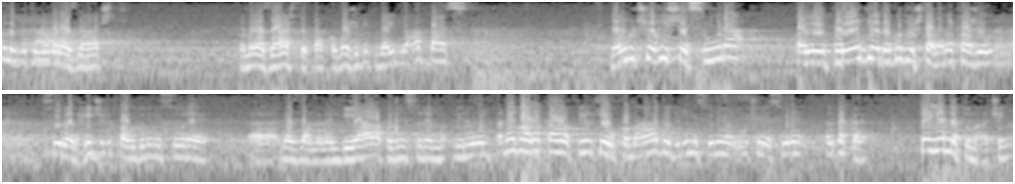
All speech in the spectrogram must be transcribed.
No, međutim, ne mora značiti. Ne mora značiti tako. Može biti da Ibn Abbas da je učio više sura, pa je uporedio da budu šta, da ne kažu sure Al-Hijr, pa u domini sure ne znam, Al-Anbiya, pa u sure Minun, pa nego je rekao otprilike u komadu u domini sure učenje sure Al-Bekara. To je jedno tumačenje.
